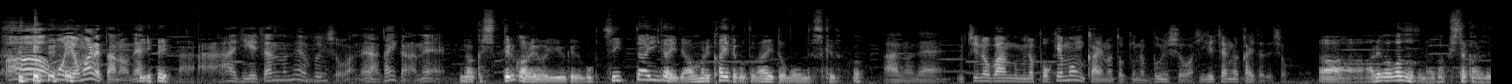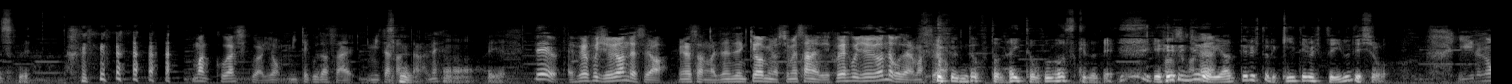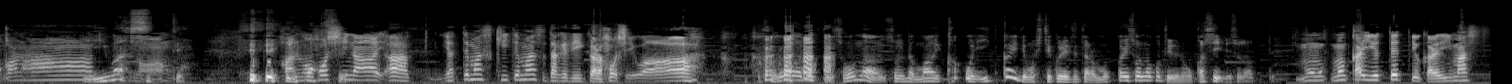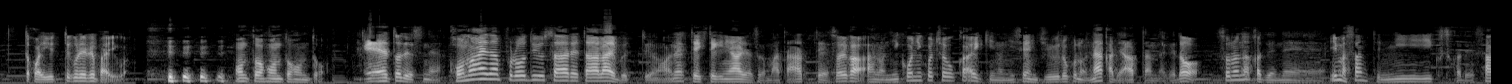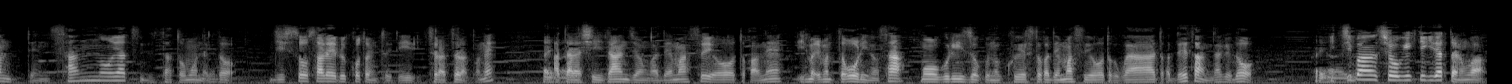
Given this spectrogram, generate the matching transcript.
ああ、もう読まれたのね いやいや。ああ、ヒゲちゃんのね、文章はね、長いからね。なんか知ってるかのように言うけど、僕ツイッター以外であんまり書いたことないと思うんですけど。あのね、うちの番組のポケモン会の時の文章はヒゲちゃんが書いたでしょ。ああ、あれはわざと長くしたからですね。まあ、詳しくは読見てください。見たかったらね あ。あ、えで、FF14 ですよ。皆さんが全然興味を示さない FF14 でございますよ。そんなことないと思いますけどね。FF10 をやってる人で聞いてる人いるでしょいるのかな？いますって。反応欲しいなあ、やってます、聞いてますだけでいいから欲しいわそれはだってそんな、それだ、まあ、過去に1回でもしてくれてたらもう一回そんなこと言うのおかしいでしょ、だって。もう、もう一回言ってって言うから言いますとか言ってくれればいいわ。ほんとほんとほんと。えーとですね、この間プロデューサーレターライブっていうのがね、定期的にあるやつがまたあって、それがあの、ニコニコ超会期の2016の中であったんだけど、その中でね、今3.2いくつかで3.3のやつだと思うんだけど、実装されることについてつらつらとね、はい、はい。新しいダンジョンが出ますよとかね、今、今通りのさ、モーグリー族のクエストが出ますよとか、わーとか出たんだけど、はいはい一、番衝撃的だったのが、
